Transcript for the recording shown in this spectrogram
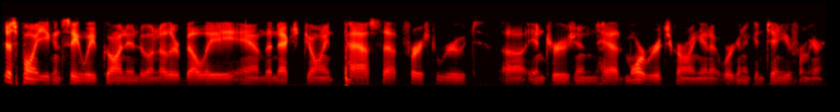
This point you can see we've gone into another belly and the next joint past that first root uh, intrusion had more roots growing in it. We're going to continue from here.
